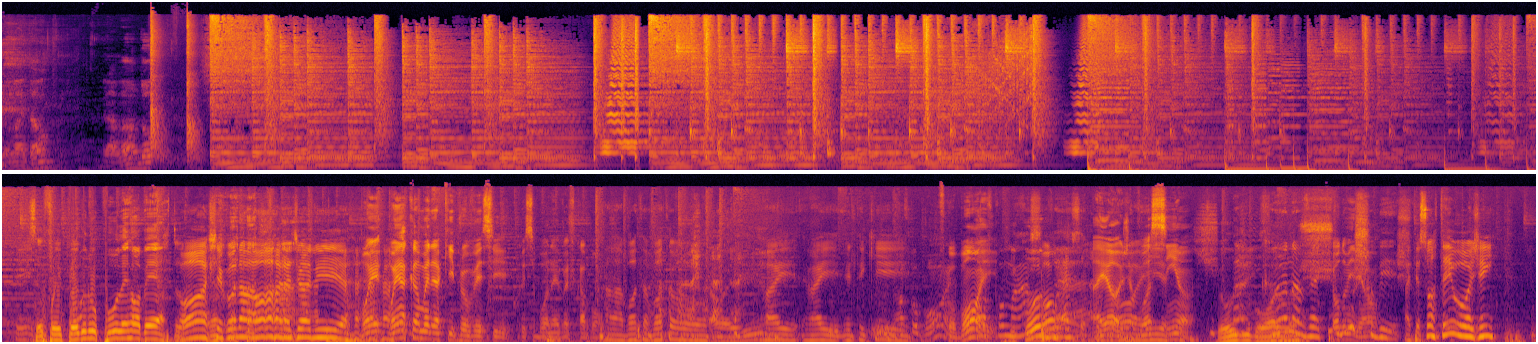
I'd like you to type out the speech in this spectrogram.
Vamos lá então? Gravando. Você foi pego no pulo, hein, Roberto? Ó, chegou na hora, Johnny. Põe, põe a câmera aqui pra eu ver se com esse boné vai ficar bom. Ah lá, bota, bota o. Vai, vai. Ele tem que. Ficou bom, Ficou bom aí? Ficou massa, Ficou? velho. Aí, ó, já Bom, vou aí. assim, ó. Show de bola. Show do milhão. bicho. Vai ter sorteio hoje, hein?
